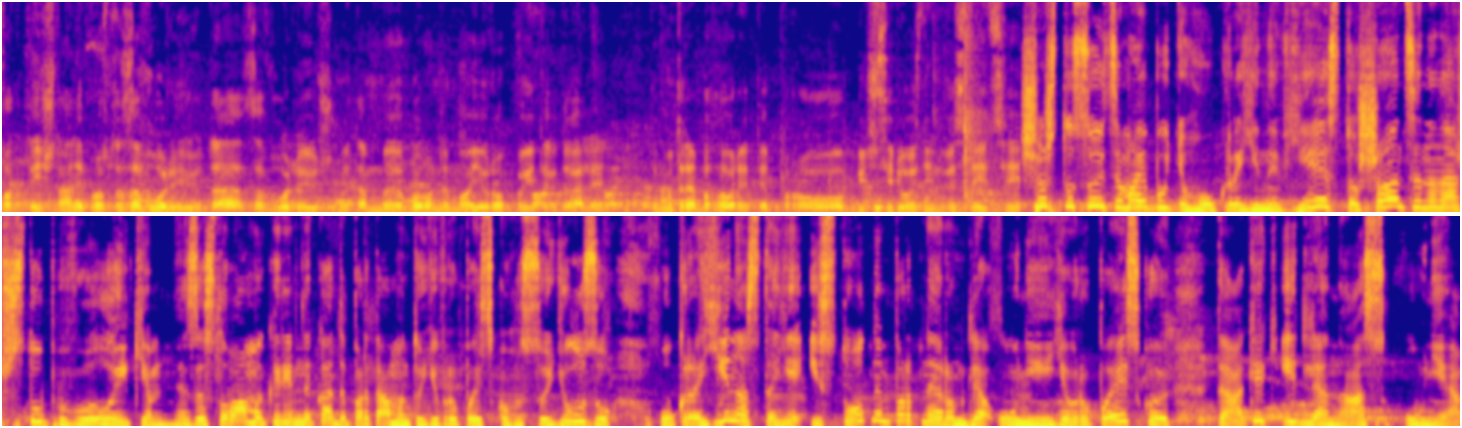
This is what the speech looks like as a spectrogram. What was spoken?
Фактично, а не просто за волею, да, за волею, що ми там е, боронимо Європу і так далі. Тому треба говорити про більш серйозні інвестиції. Що стосується майбутнього України в ЄС, то шанси на наш вступ великі. За словами керівника департаменту Європейського союзу, Україна стає істотним партнером для Унії Європейської, так як і для нас Унія.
